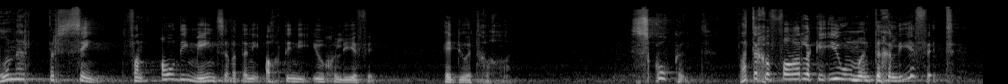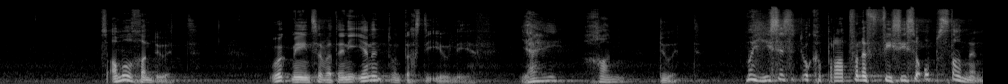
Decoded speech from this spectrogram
100% van al die mense wat in die 18de eeu geleef het, het dood gegaan. Skokkend. Wat 'n gevaarlike eeu om in te geleef het. Ons almal gaan dood. Ook mense wat in die 21ste eeu leef. Jy gaan dood. Maar Jesus het ook gepraat van 'n fisiese opstanding.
